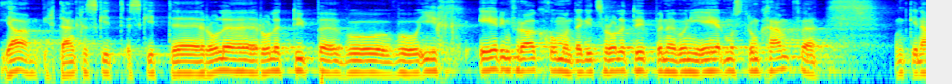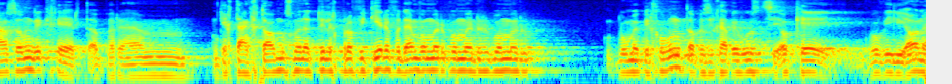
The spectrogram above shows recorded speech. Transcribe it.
ja, ich denke, es gibt, es gibt äh, Rollen, Rollentypen, wo, wo ich eher in Frage komme und dann gibt es Rollentypen, wo ich eher muss darum kämpfen muss. Und genauso umgekehrt. Aber ähm, ich denke, da muss man natürlich profitieren von dem, was man, was man, was man, was man bekommt, aber sich auch bewusst sein, okay, wo will ich hin?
